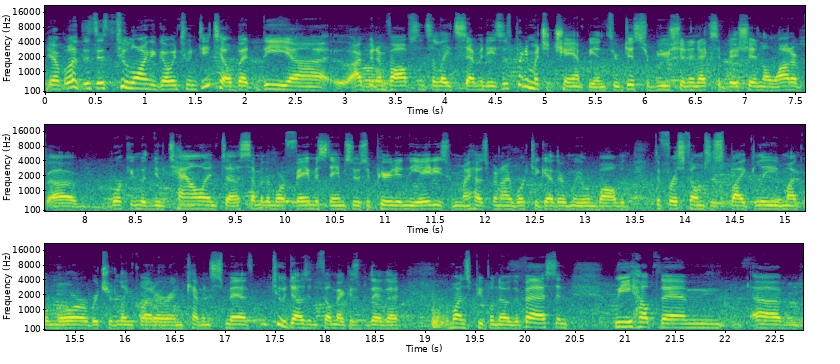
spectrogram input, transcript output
Yeah, well, it's, it's too long to go into in detail, but the uh, I've been involved since the late '70s. It's pretty much a champion through distribution and exhibition. A lot of uh, working with new talent. Uh, some of the more famous names. There was a period in the '80s when my husband and I worked together, and we were involved with the first films of Spike Lee, Michael Moore, Richard Linklater, and Kevin Smith. Two dozen filmmakers, but they're the, ones people know the best. And we help them um,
